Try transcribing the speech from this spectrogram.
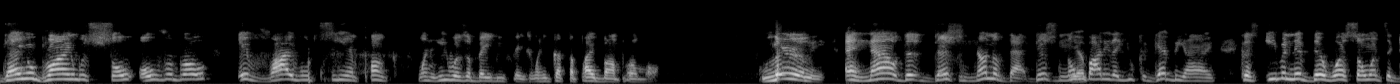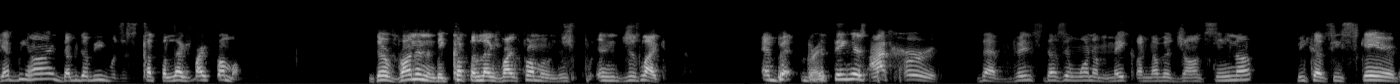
Daniel Bryan was so over, bro. It rivaled CM Punk when he was a babyface when he cut the pipe bomb promo. Literally. And now there, there's none of that. There's nobody yep. that you could get behind. Because even if there was someone to get behind, WWE would just cut the legs right from them. They're running and they cut the legs right from them. Just, and just like, and but, but right. the thing is, I've heard that Vince doesn't want to make another John Cena because he's scared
